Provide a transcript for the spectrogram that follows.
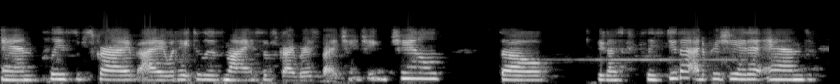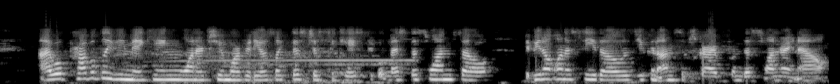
And please subscribe. I would hate to lose my subscribers by changing channels. So if you guys could please do that, I'd appreciate it. And I will probably be making one or two more videos like this just in case people miss this one. So if you don't want to see those, you can unsubscribe from this one right now.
